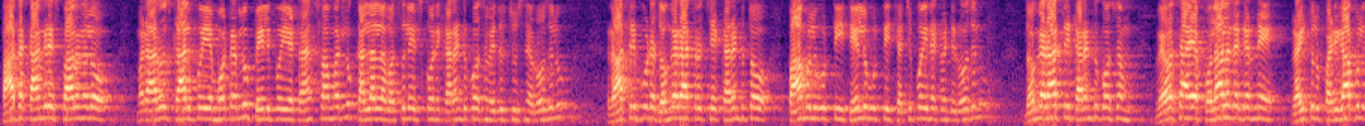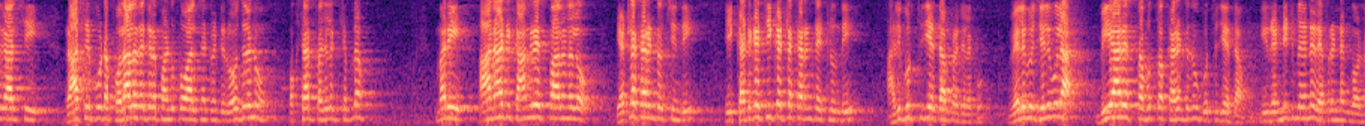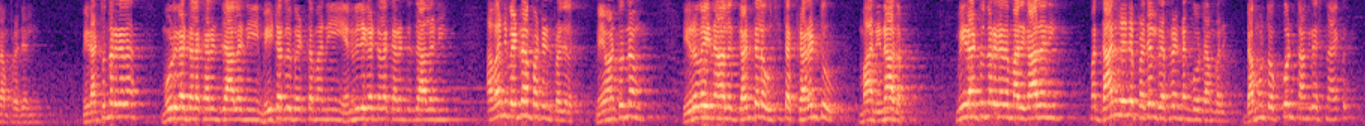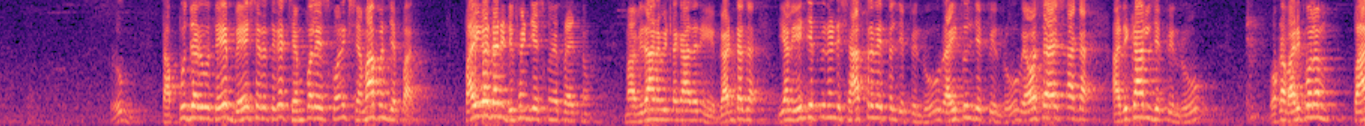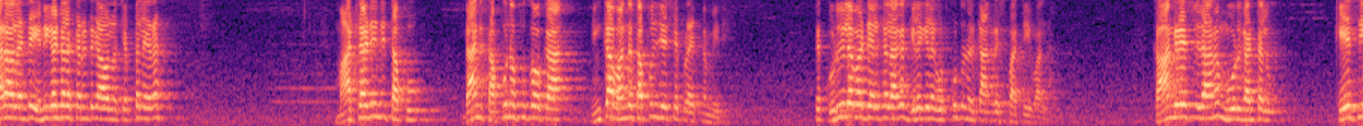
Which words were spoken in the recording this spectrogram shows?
పాత కాంగ్రెస్ పాలనలో మరి ఆ రోజు కాలిపోయే మోటార్లు పేలిపోయే ట్రాన్స్ఫార్మర్లు కళ్ళల్లో వత్తులేసుకొని కరెంటు కోసం ఎదురు చూసిన రోజులు రాత్రిపూట దొంగ రాత్రి వచ్చే కరెంటుతో పాములు గుట్టి తేళ్ళు గుట్టి చచ్చిపోయినటువంటి రోజులు దొంగ రాత్రి కరెంటు కోసం వ్యవసాయ పొలాల దగ్గరనే రైతులు పడిగాపులు కాల్చి రాత్రిపూట పొలాల దగ్గర పండుకోవాల్సినటువంటి రోజులను ఒకసారి ప్రజలకు చెప్దాం. మరి ఆనాటి కాంగ్రెస్ పాలనలో ఎట్ల కరెంట్ వచ్చింది? ఈ కటిక చీకట్ల కరెంట్ ఎట్లుంది? అది గుర్తు చేద్దాం ప్రజలకు. వెలుగు జిలుగుల బీఆర్ఎస్ ప్రభుత్వ కరెంటును గుర్తు చేద్దాం. ఈ రెండింటి మీదనే రెఫరెండం కోరుదాం ప్రజల్ని. మీరు అంటున్నారు కదా మూడు గంటల కరెంట్ చాలని మీటర్లు పెట్టమని ఎనిమిది గంటల కరెంటు చాలని అవన్నీ పెడదాం పట్టండి ప్రజలకు. మేమంటున్నాం ఇరవై నాలుగు గంటల ఉచిత కరెంటు మా నినాదం. మీరు అంటున్నారు కదా మాది కాదని. మరి దాని మీదనే ప్రజలు రెఫరెండం కోరుతాం మరి. దమ్ముంటే ఒప్పుకోండి కాంగ్రెస్ నాయకులు. తప్పు జరిగితే బేషరతుగా చెంపలేసుకొని క్షమాపణ చెప్పాలి. పైగా దాన్ని డిఫెండ్ చేసుకునే ప్రయత్నం. మా విధానం ఇట్లా కాదని గంట ఇవాళ ఏం చెప్పిండ్రంటే శాస్త్రవేత్తలు చెప్పిండ్రు రైతులు చెప్పిండ్రు వ్యవసాయ శాఖ అధికారులు చెప్పిండ్రు ఒక వరి పొలం పారాలంటే ఎన్ని గంటల కరెంటు కావాలో చెప్తలేరా? మాట్లాడింది తప్పు. దాన్ని తప్పు నొప్పుకోక ఇంకా వంద తప్పులు చేసే ప్రయత్నం మీది అంటే కుడిల పడ్డ ఎలకలాగా గిలగిల కొట్టుకుంటున్నది కాంగ్రెస్ పార్టీ ఇవాళ. కాంగ్రెస్ విధానం మూడు గంటలు. కేసీ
